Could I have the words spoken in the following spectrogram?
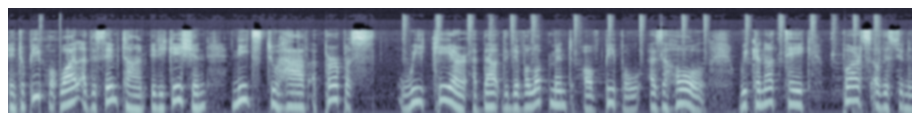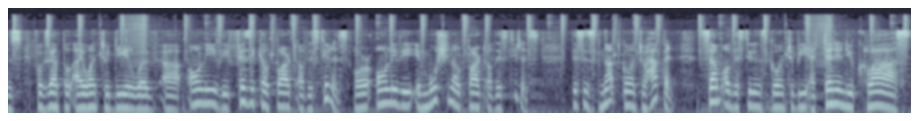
into people while at the same time education needs to have a purpose. We care about the development of people as a whole. We cannot take parts of the students. For example i want to deal with uh, only the physical part of the students or only the emotional part of the students this is not going to happen. Some of the students going to be attending your class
